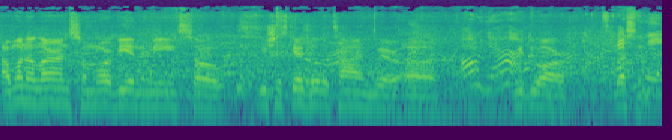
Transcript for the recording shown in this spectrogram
I want to learn some more Vietnamese, so we should schedule a time where uh Oh yeah. we do our Text lesson. me.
